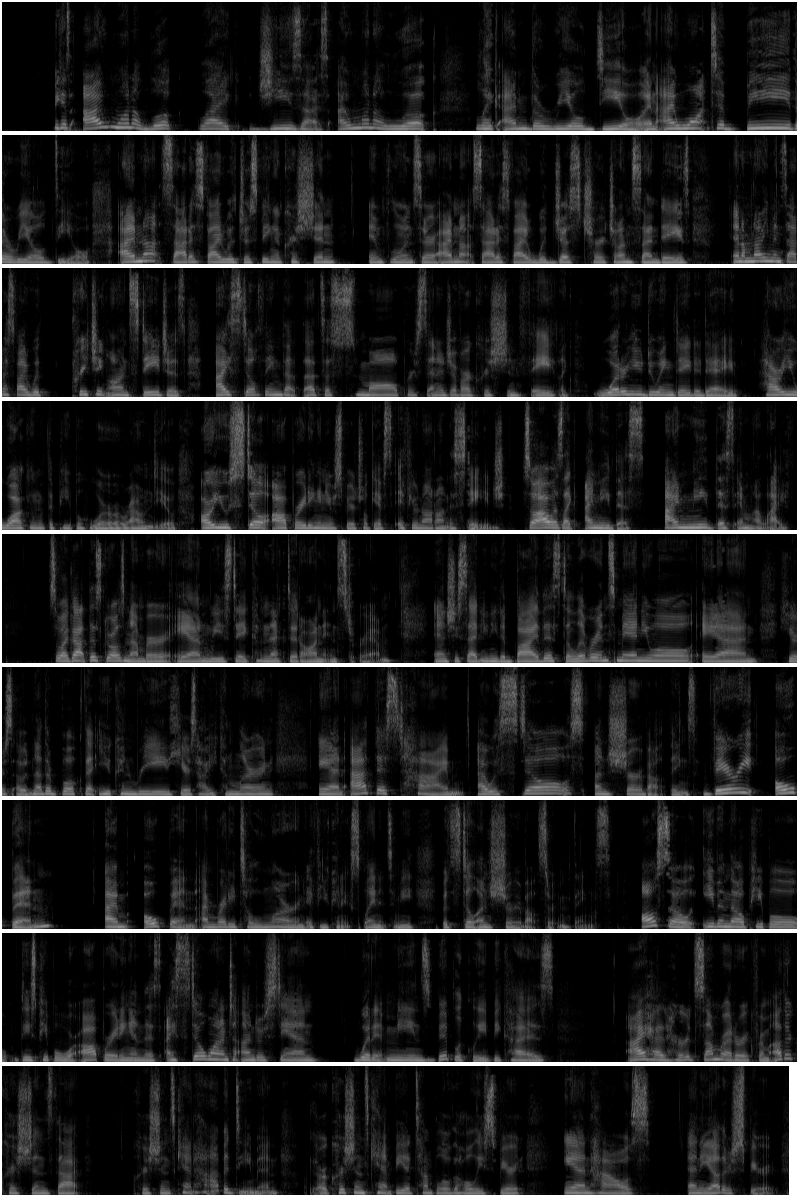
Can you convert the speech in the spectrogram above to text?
because I want to look like Jesus. I want to look like I'm the real deal and I want to be the real deal. I'm not satisfied with just being a Christian influencer. I'm not satisfied with just church on Sundays. And I'm not even satisfied with preaching on stages. I still think that that's a small percentage of our Christian faith. Like, what are you doing day to day? How are you walking with the people who are around you? Are you still operating in your spiritual gifts if you're not on a stage? So I was like, I need this. I need this in my life. So I got this girl's number and we stayed connected on Instagram. And she said, You need to buy this deliverance manual, and here's another book that you can read. Here's how you can learn. And at this time, I was still unsure about things, very open. I'm open. I'm ready to learn if you can explain it to me, but still unsure about certain things. Also, even though people, these people were operating in this, I still wanted to understand what it means biblically because I had heard some rhetoric from other Christians that Christians can't have a demon or Christians can't be a temple of the Holy Spirit and house any other spirit.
